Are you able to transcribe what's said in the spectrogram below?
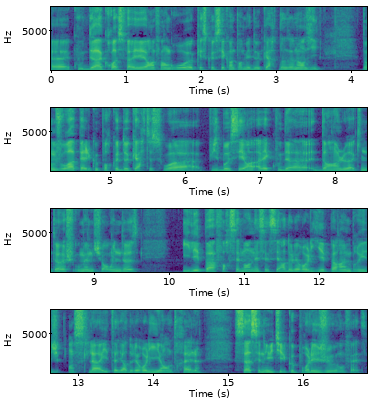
euh, CUDA, Crossfire, enfin en gros, euh, qu'est-ce que c'est quand on met deux cartes dans un ordi. Donc je vous rappelle que pour que deux cartes soient, puissent bosser avec CUDA dans le Hackintosh ou même sur Windows, il n'est pas forcément nécessaire de les relier par un bridge en slide, c'est-à-dire de les relier entre elles. Ça, ce n'est utile que pour les jeux en fait.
